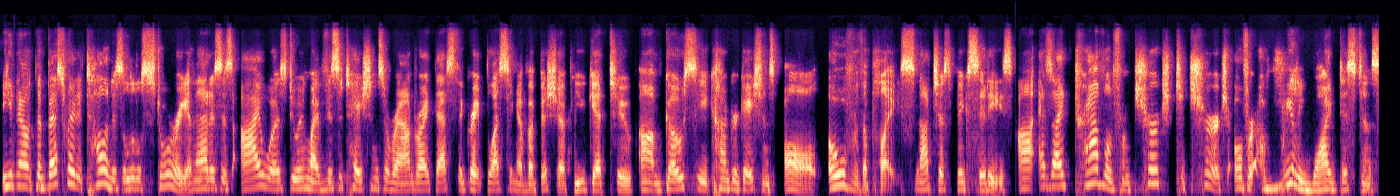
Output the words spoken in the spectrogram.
you know the best way to tell it is a little story and that is as i was doing my visitations around right that's the great blessing of a bishop you get to um, go see congregations all over the place not just big cities. Uh, as i traveled from church to church over a really wide distance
